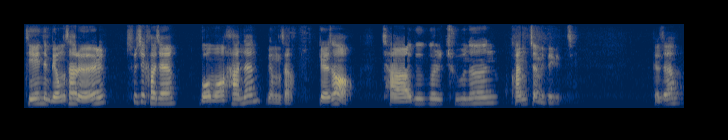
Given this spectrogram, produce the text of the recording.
뒤에 있는 명사를 수직하자 뭐뭐 하는 명사. 그래서 자극을 주는 관점이 되겠지. 그죠?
